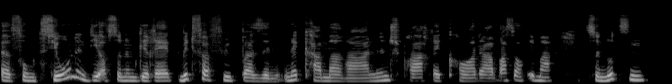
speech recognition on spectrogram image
äh, Funktionen, die auf so einem Gerät mitverfügbar sind, eine Kamera, einen Sprachrekorder, was auch immer, zu nutzen,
